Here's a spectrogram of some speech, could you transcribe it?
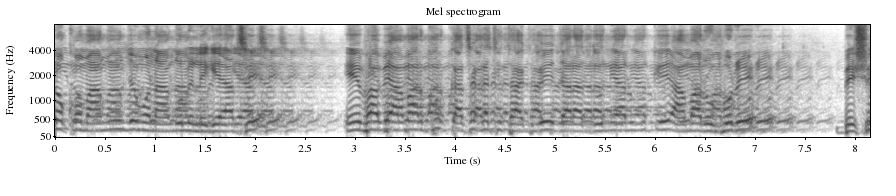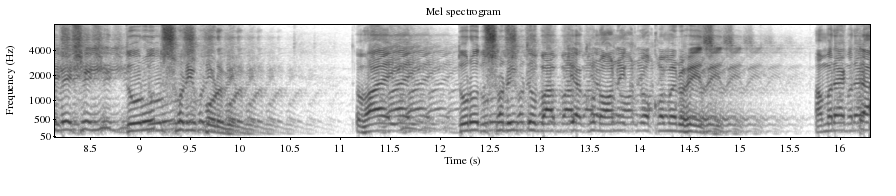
রকম আঙুল যেমন আঙুলে লেগে আছে, এভাবে আমার খুব কাছাকাছি থাকবে, যারা দুনিয়ার মুখে আমার উপরে বেশি বেশি দরুদ শরীফ পড়বে। ভাই, দরুদ শরীফ তো বাপজি এখন অনেক রকমের হয়েছে। আমরা একটা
